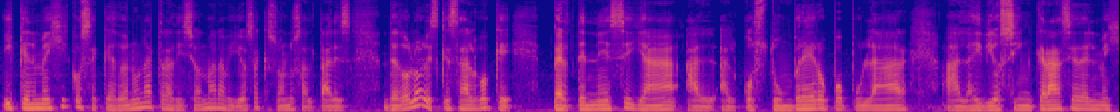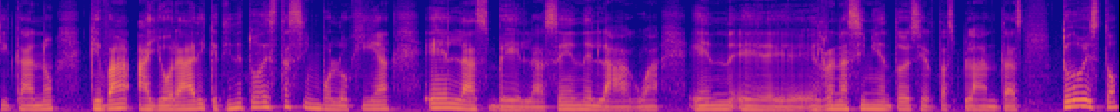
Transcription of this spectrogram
y que en México se quedó en una tradición maravillosa que son los altares de dolores, que es algo que pertenece ya al, costumbrero popular, a la idiosincrasia del mexicano, que va a llorar y que tiene toda esta simbología en las velas, en el agua, en eh, el renacimiento de ciertas plantas, todo esto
